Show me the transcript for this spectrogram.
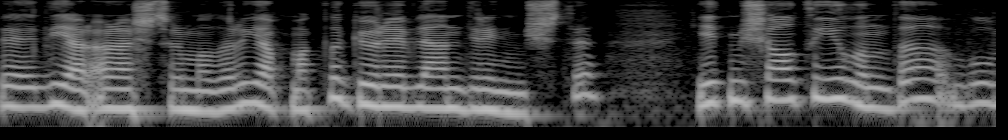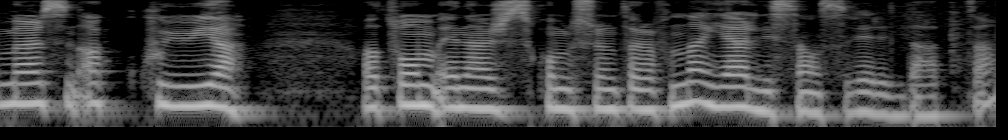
ve diğer araştırmaları yapmakla görevlendirilmişti. 76 yılında bu Mersin Akkuyu'ya Atom Enerjisi Komisyonu tarafından yer lisansı verildi hatta.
